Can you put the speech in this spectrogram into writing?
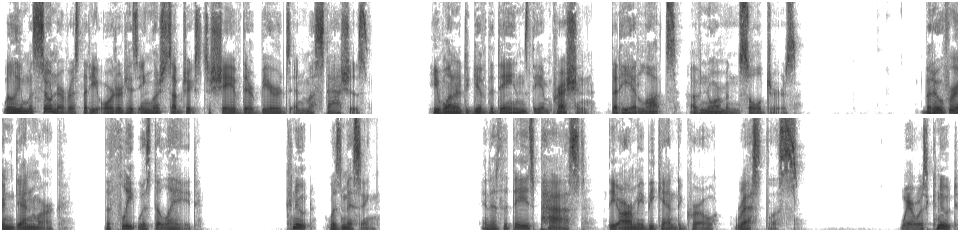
William was so nervous that he ordered his English subjects to shave their beards and mustaches. He wanted to give the Danes the impression that he had lots of Norman soldiers. But over in Denmark, the fleet was delayed. Knut was missing. And as the days passed, the army began to grow restless. Where was Knut?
